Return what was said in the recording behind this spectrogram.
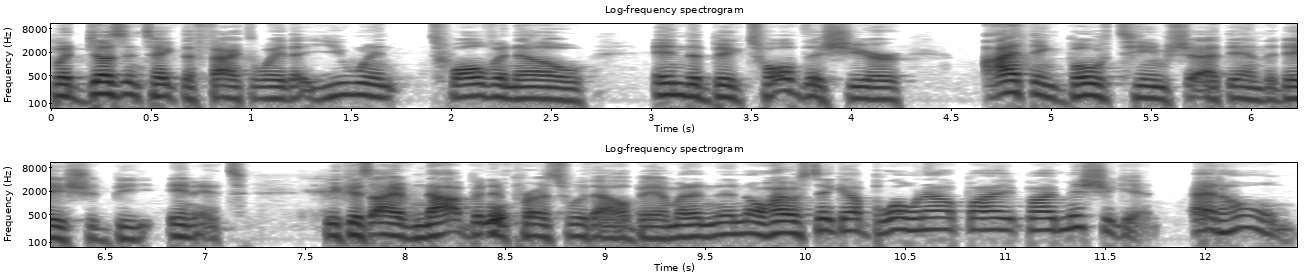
but doesn't take the fact away that you went 12 and 0 in the Big 12 this year. I think both teams should, at the end of the day should be in it because I have not been well, impressed with Alabama, and then Ohio State got blown out by by Michigan at home.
